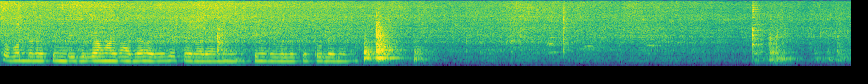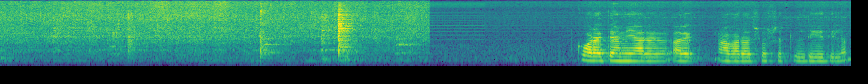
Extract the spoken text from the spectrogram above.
তো বন্ধুরা, চিংড়িগুলো আমার ভাজা হয়ে গেছে, এবারে আমি চিংড়িগুলোকে তুলে নেব। কড়াইতে আমি আর আরেক আবারও সর্ষের তেল দিয়ে দিলাম।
